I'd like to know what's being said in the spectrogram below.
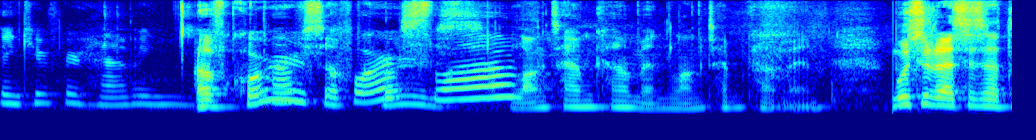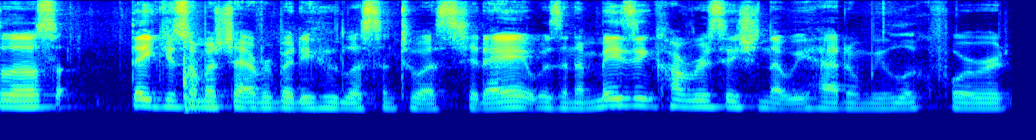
Thank you for having me. of course, of, course, course. love. Long time coming, long time coming. Muchas gracias a todos. Thank you so much to everybody who listened to us today. It was an amazing conversation that we had, and we look forward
